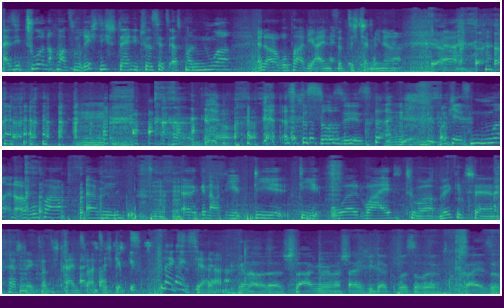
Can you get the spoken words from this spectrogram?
Also die Tour nochmal zum Richtigstellen. Die Tour ist jetzt erstmal nur in Europa, die 41 Termine. Ja. genau. Das ist so süß. Okay, ist nur in Europa. Ähm, äh, genau, die, die, die Worldwide Tour Milky Chance Hashtag 2023 gibt es nächstes Jahr dann. Genau, da schlagen wir wahrscheinlich wieder größere Kreise.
